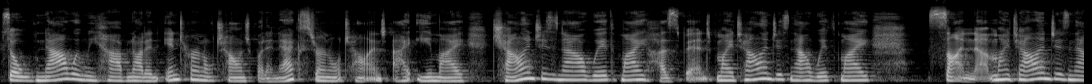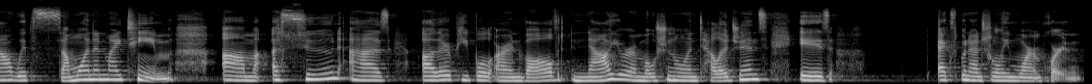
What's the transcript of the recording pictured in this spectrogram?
So now, when we have not an internal challenge, but an external challenge, i.e., my challenge is now with my husband, my challenge is now with my son, my challenge is now with someone in my team. Um, as soon as other people are involved, now your emotional intelligence is exponentially more important.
